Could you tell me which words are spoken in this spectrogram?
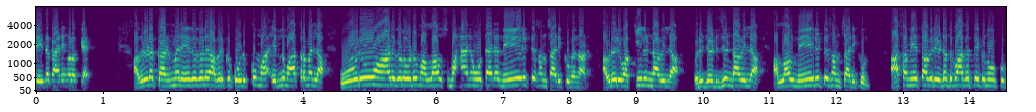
ചെയ്ത കാര്യങ്ങളൊക്കെ. അവരുടെ കർമ്മരേഖകൾ അവർക്ക് കൊടുക്കും എന്ന് മാത്രമല്ല ഓരോ ആളുകളോടും അള്ളാഹു സുബാനോത്താല നേരിട്ട് സംസാരിക്കുമെന്നാണ്. അവിടെ ഒരു വക്കീൽ ഉണ്ടാവില്ല. ഒരു ജഡ്ജി ഉണ്ടാവില്ല. അള്ളാഹു നേരിട്ട് സംസാരിക്കും. ആ സമയത്ത് അവർ ഇടതുഭാഗത്തേക്ക് നോക്കും.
